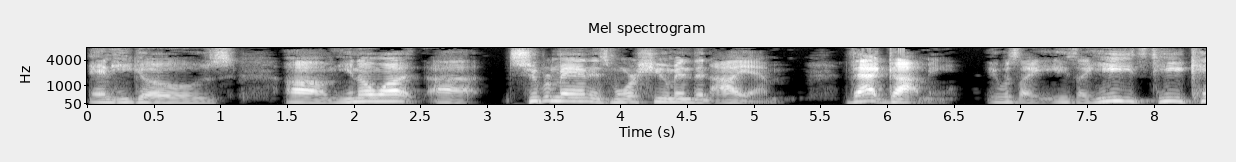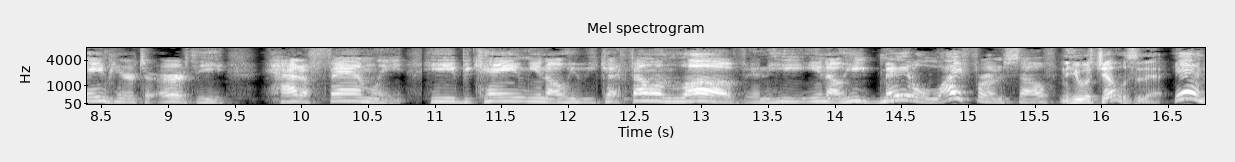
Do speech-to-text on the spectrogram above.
and he goes, um, you know what, uh, Superman is more human than I am. That got me. It was like he's like he he came here to Earth. He had a family. He became you know he, he got, fell in love and he you know he made a life for himself. and he was jealous of that. Yeah,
